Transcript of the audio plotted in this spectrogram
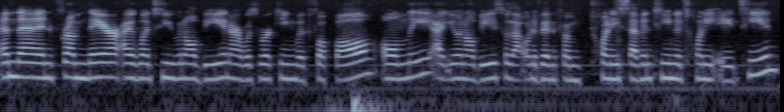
And then from there, I went to UNLV and I was working with football only at UNLV. So that would have been from 2017 to 2018.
